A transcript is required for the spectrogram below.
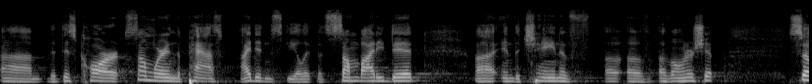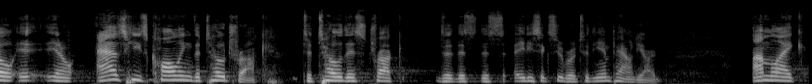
um, that this car, somewhere in the past, I didn't steal it, but somebody did uh, in the chain of, of, of ownership. So, it, you know, as he's calling the tow truck to tow this truck, this, this 86 Subaru to the impound yard, I'm like,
